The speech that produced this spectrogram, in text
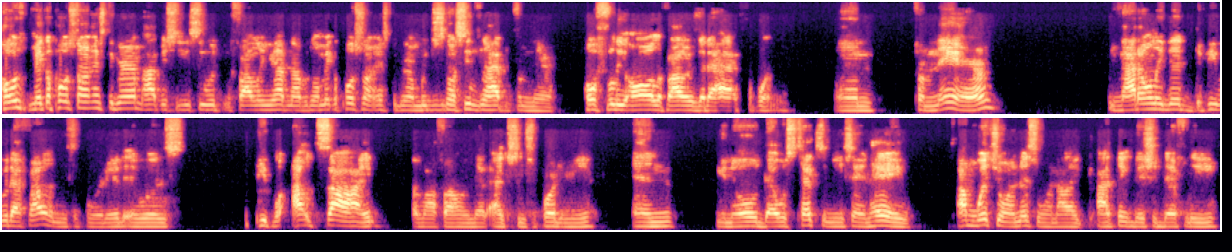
post make a post on Instagram. Obviously, you see what the following you have now. We're gonna make a post on Instagram. We're just gonna see what's gonna happen from there. Hopefully, all the followers that I have support me, and from there, not only did the people that followed me support it, it was people outside of my following that actually supported me, and you know that was texting me saying, "Hey, I'm with you on this one. I like I think they should definitely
